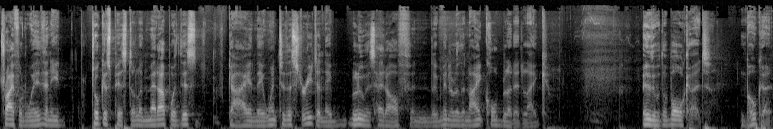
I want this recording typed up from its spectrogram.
trifled with, and he took his pistol and met up with this guy, and they went to the street and they blew his head off in the middle of the night, cold blooded, like. is with the bowl cut. Bowl cut.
